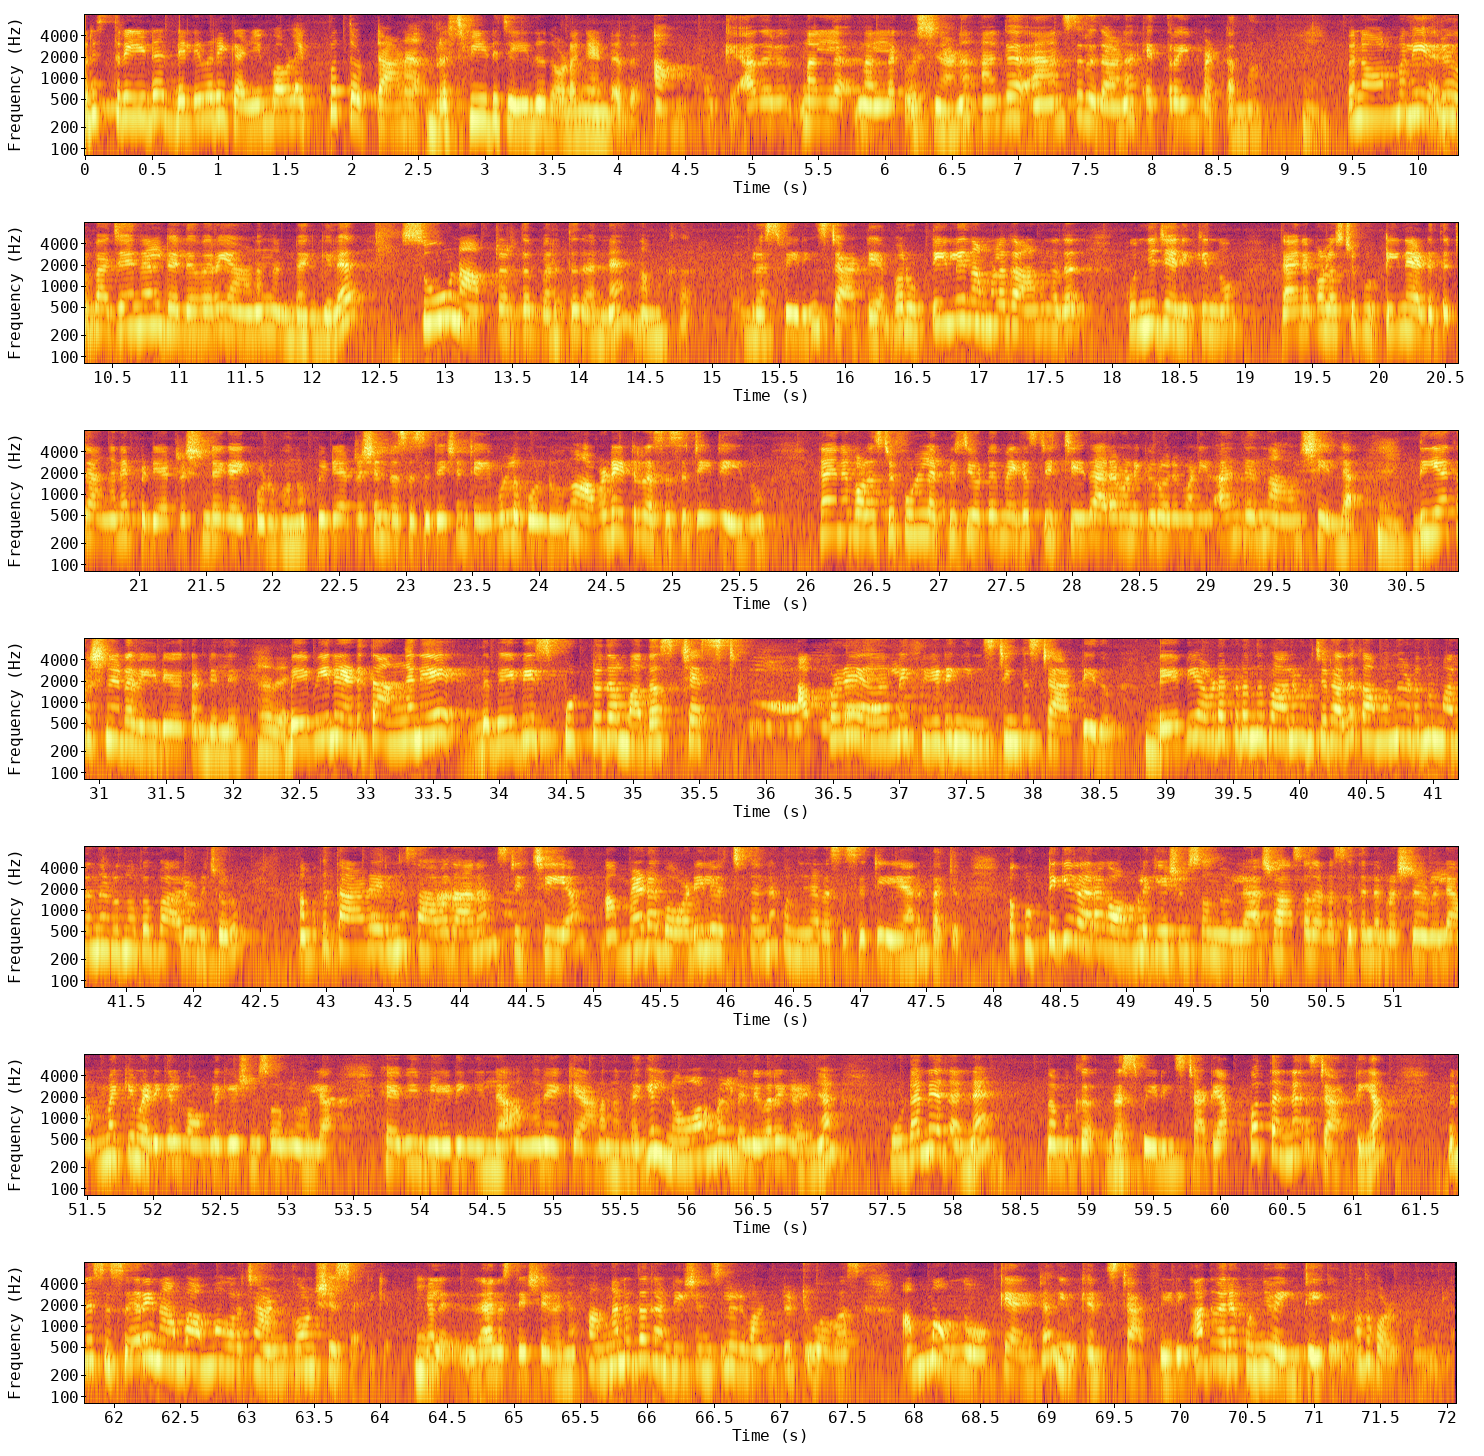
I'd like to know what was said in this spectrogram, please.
ഒരു സ്ത്രീയുടെ ഡെലിവറി കഴിയുമ്പോൾ അവൾ എപ്പോൾ തൊട്ടാണ് ബ്രസ്റ്റ് ഫീഡ് ചെയ്ത് തുടങ്ങേണ്ടത്? ആ ഓക്കെ. അതൊരു നല്ല നല്ല ക്വസ്റ്റ്യൻ ആണ്. അതിന്റെ ആൻസർ ഇതാണ് എത്രയും പെട്ടെന്ന്. ഇപ്പം നോർമലി ഒരു വജൈനൽ ഡെലിവറി ആണെന്നുണ്ടെങ്കിൽ സൂൺ ആഫ്റ്റർ ദ ബർത്ത് തന്നെ നമുക്ക് ബ്രസ്റ്റ് ഫീഡിങ് സ്റ്റാർട്ട് ചെയ്യാം. അപ്പോൾ റുട്ടീൻലി നമ്മൾ കാണുന്നത് കുഞ്ഞ് ജനിക്കുന്നു ഗൈനക്കോളജിസ്റ്റ് കുട്ടീനെ എടുത്തിട്ട് അങ്ങനെ പീഡിയാട്രിഷ്യന്റെ കൈ കൊടുക്കുന്നു പീഡിയാട്രിഷ്യൻ റെസസിറ്റേഷൻ ടേബിളിൽ കൊണ്ടുപോകുന്നു അവിടെ ഇട്ട് റെസസിറ്റേറ്റ് ചെയ്യുന്നു. ഗൈനക്കോളജിസ്റ്റ് ഫുൾ എപ്പിസോഡൊക്കെ സ്റ്റിച്ച് ചെയ്ത് അരമണിക്കൂർ ഒരു മണി അതിന്റെ ഒന്നും ആവശ്യമില്ല. ദിയ കൃഷ്ണയുടെ വീഡിയോ കണ്ടില്ലേ. ബേബീനെ എടുത്ത് അങ്ങനെ the babies put to the mother's chest അപ്പോഴേ ഏർലി ഫീഡിങ് ഇൻസ്റ്റിങ് സ്റ്റാർട്ട് ചെയ്തു. ബേബി അവിടെ കിടന്ന് പാൽ കുടിച്ചിട്ട് അത് കമന്ന് കിടന്നും മലന്ന് കിടന്നും ഒക്കെ പാൽ കുടിച്ചോളും. നമുക്ക് താഴെ ഇരുന്ന് സാവധാനം സ്റ്റിച്ച് ചെയ്യാം. അമ്മയുടെ ബോഡിയിൽ വെച്ച് തന്നെ കുഞ്ഞിനെ റെസിസിറ്റ് ചെയ്യാനും പറ്റും. അപ്പോൾ കുട്ടിക്ക് വേറെ കോംപ്ലിക്കേഷൻസ് ഒന്നുമില്ല. ശ്വാസ തടസ്സത്തിന്റെ പ്രശ്നങ്ങളില്ല. അമ്മയ്ക്ക് മെഡിക്കൽ കോംപ്ലിക്കേഷൻസ് ഒന്നുമില്ല. ഹെവി ബ്ലീഡിംഗ് ഇല്ല. അങ്ങനെയൊക്കെ ആണെന്നുണ്ടെങ്കിൽ നോർമൽ ഡെലിവറി കഴിഞ്ഞാൽ ഉടനെ തന്നെ നമുക്ക് ബ്രസ്റ്റ് ഫീഡിങ് സ്റ്റാർട്ട് ചെയ്യാം. അപ്പോൾ തന്നെ സ്റ്റാർട്ട് ചെയ്യാം. പിന്നെ സിസേറിയൻ ആകുമ്പോൾ അമ്മ കുറച്ച് അൺകോൺഷ്യസ് ആയിരിക്കും. അല്ലേ? അനസ്തേഷ്യ കഴിഞ്ഞ്. അപ്പം അങ്ങനത്തെ കണ്ടീഷൻസിൽ ഒരു വൺ ടു ടു അവേഴ്സ് അമ്മ ഒന്ന് ഓക്കെ ആയിട്ട് യു ക്യാൻ സ്റ്റാർട്ട് ഫീഡിങ് അതുവരെ കുഞ്ഞ് വെയിറ്റ് ചെയ്തോളും. അത് കുഴപ്പമൊന്നുമില്ല.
